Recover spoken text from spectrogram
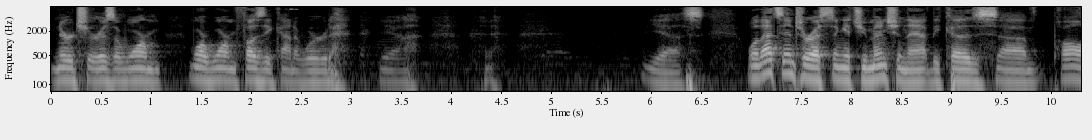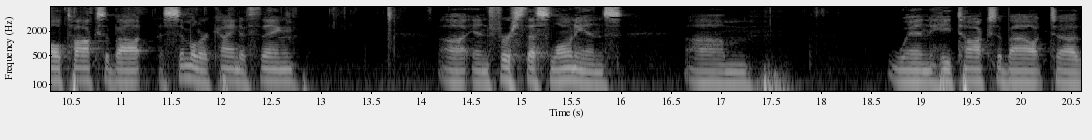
nurture is a warm, more warm, fuzzy kind of word. yeah. yes. Well, that's interesting that you mention that because um, Paul talks about a similar kind of thing uh, in First Thessalonians. Um, when he talks about uh,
